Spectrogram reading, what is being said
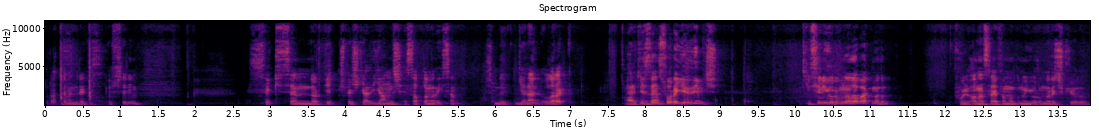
Dur hatta ben direkt göstereyim. 84-75 geldi yanlış hesaplamadıysam. Şimdi genel olarak herkesten sonra girdiğim için kimsenin yorumuna da bakmadım. Full ana sayfama bunun yorumları çıkıyordu.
